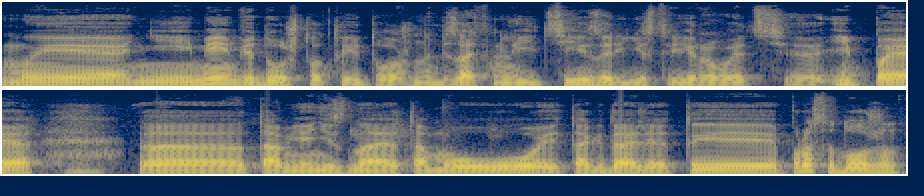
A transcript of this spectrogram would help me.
мы не имеем в виду, что ты должен обязательно идти, зарегистрировать э, ИП, э, там, я не знаю, там ООО и так далее. Ты просто должен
